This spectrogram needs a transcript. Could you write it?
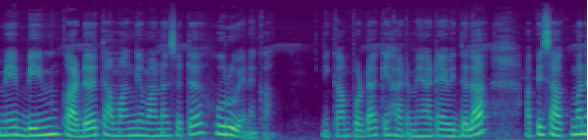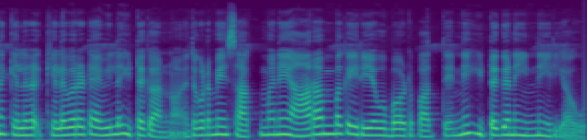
මේ බිම් කඩ Tamanගේ මනසට හුරු වෙනකම්. නිකන් පොඩ්ඩක් එහාට මෙහාට ඇවිදලා අපි සක්මන කෙලවරට ඇවිල්ලා හිට ගන්නවා. එතකොට මේ සක්මනේ ආරම්භක ඉරියව්ව බවට පත් වෙන්නේ හිටගෙන ඉන්න ඉරියව්ව.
